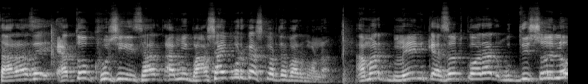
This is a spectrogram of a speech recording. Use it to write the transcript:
তারা যে এত খুশি, স্যার, আমি ভাষায় প্রকাশ করতে পারব না। আমার মেইন ক্যাসেট করার উদ্দেশ্য হলো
